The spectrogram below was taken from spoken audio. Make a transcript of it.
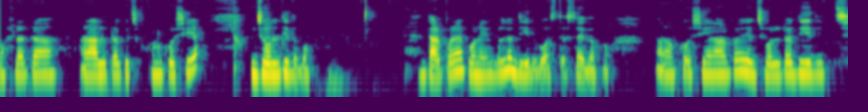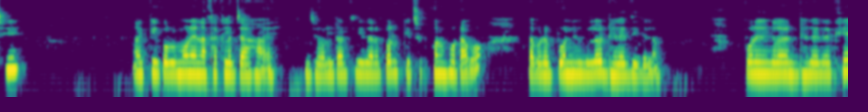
মশলাটা আর আলুটা কিছুক্ষণ কষিয়ে ঝোল দিয়ে দেবো। তারপরে পনিরগুলো দিয়ে দেবো আস্তে আস্তে দেখো। কষিয়ে নেওয়ার পরে ঝোলটা দিয়ে দিচ্ছি। আর কী করব মনে না থাকলে যা হয়। ঝোলটা দিয়ে দেওয়ার পর কিছুক্ষণ ফোটাবো। তারপরে পনিরগুলো ঢেলে দিয়ে দিলাম। পনিরগুলো ঢেলে রেখে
